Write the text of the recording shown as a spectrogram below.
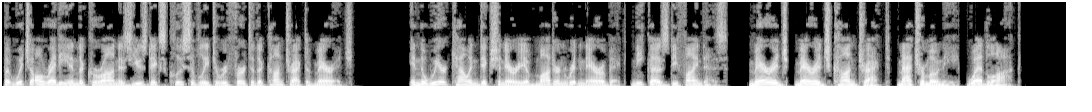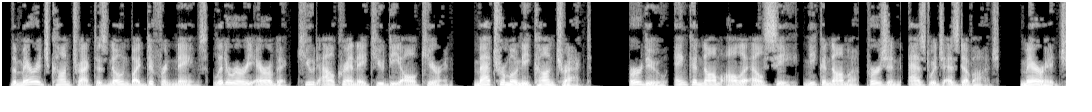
but which already in the Quran is used exclusively to refer to the contract of marriage. In the Wehr Cowan Dictionary of Modern Written Arabic, nikah is defined as marriage, marriage contract, matrimony, wedlock. The marriage contract is known by different names, literary Arabic, Qud al-Quran Qd al-Kiran, matrimony contract, Urdu, Enka nam Allah lc, Nikah nama, Persian, Azdwaj ezdevaj, marriage,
